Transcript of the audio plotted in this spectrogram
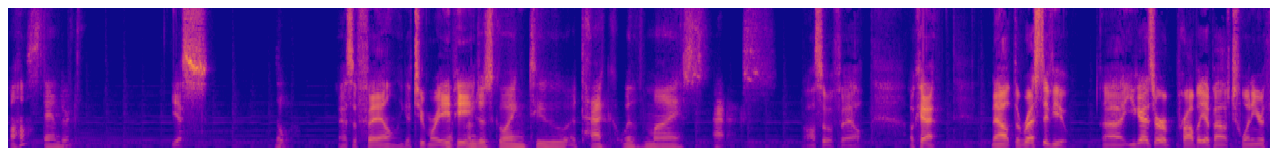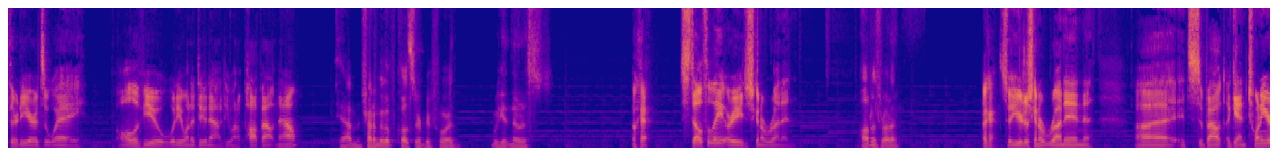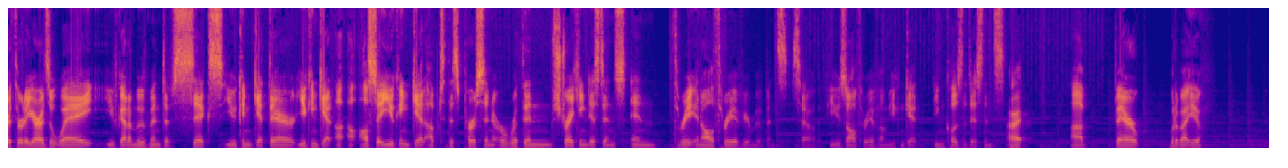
Uh huh. Standard. Yes. That's a fail. You got two more Yep, AP. I'm just going to attack with my axe. Also a fail. Okay. Now, the rest of you, uh, you guys are probably about 20 or 30 yards away. All of you, what do you want to do now? Do you want to pop out now? Yeah, I'm trying to move up closer before we get noticed. Okay. Stealthily, or are you just going to run in? I'll just run in. Okay. So you're just going to run in. Uh, it's about, again, 20 or 30 yards away. You've got a movement of six. You can get there. You can get, uh, I'll say you can get up to this person or within striking distance in three, in all three of your movements. So if you use all three of them, you can get, you can close the distance. All right. Uh, Bear, what about you?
